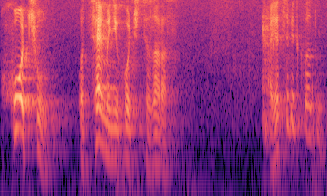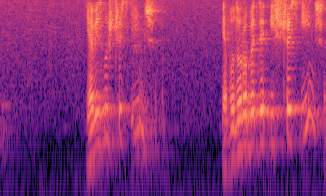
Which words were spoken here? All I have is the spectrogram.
хочу, оце мені хочеться зараз. А я це відкладу. Я візьму щось інше. Я буду робити і щось інше.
